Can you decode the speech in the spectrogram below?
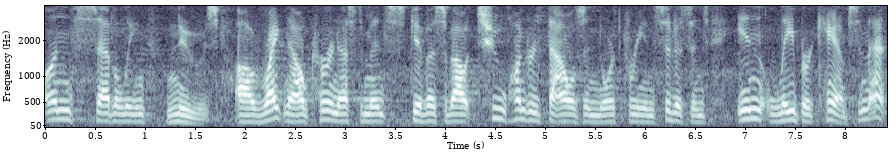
unsettling news. Uh, right now, current estimates give us about 200,000 North Korean citizens in labor camps. And that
